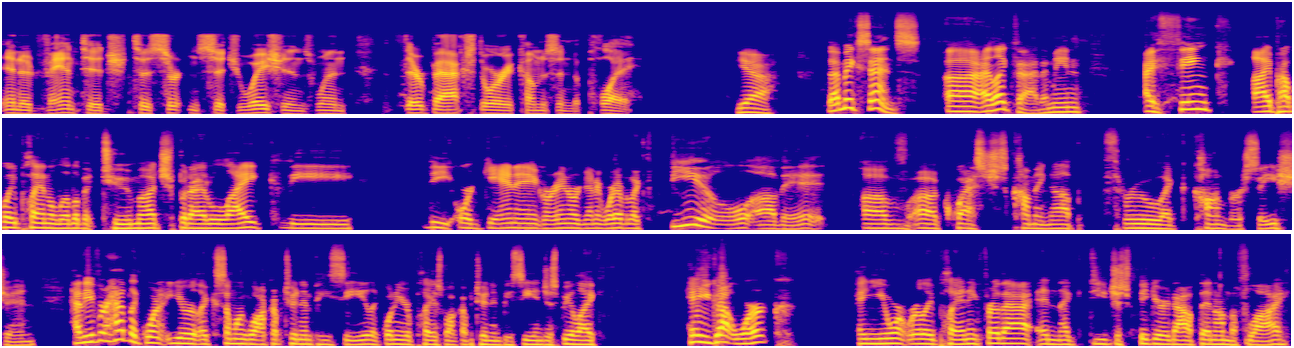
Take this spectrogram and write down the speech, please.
advantage to certain situations when their backstory comes into play. Yeah, that makes sense. Uh, I like that. I mean, I think I probably plan a little bit too much, but I like the the organic or inorganic, whatever, like feel of it of uh, quests coming up through like conversation. Have you ever had like one you're like someone walk up to an NPC, like one of your players walk up to an NPC and just be like, "Hey, you got work?" and you weren't really planning for that, and like, do you just figure it out then on the fly?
